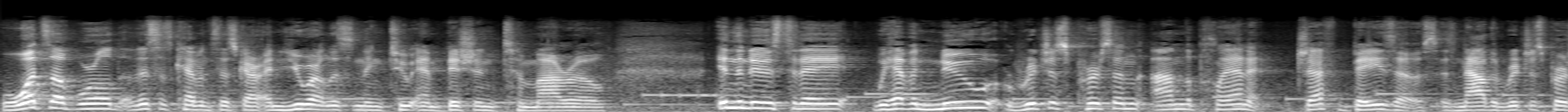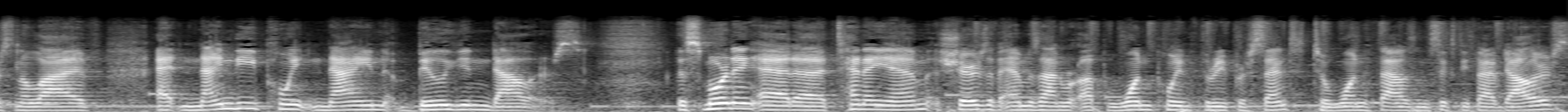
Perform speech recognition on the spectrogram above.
What's up, world? This is Kevin Siskar, and you are listening to Ambition Tomorrow. In the news today, we have a new richest person on the planet. Jeff Bezos is now the richest person alive at $90.9 billion. This morning at uh, 10 a.m., shares of Amazon were up 1.3% to $1,065.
